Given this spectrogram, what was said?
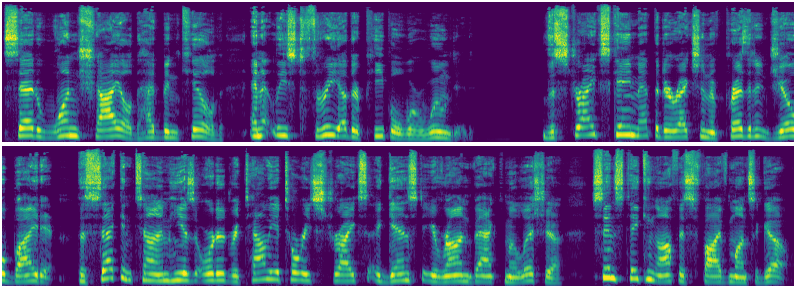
said one child had been killed and at least three other people were wounded. The strikes came at the direction of President Joe Biden, the second time he has ordered retaliatory strikes against Iran backed militia since taking office five months ago.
